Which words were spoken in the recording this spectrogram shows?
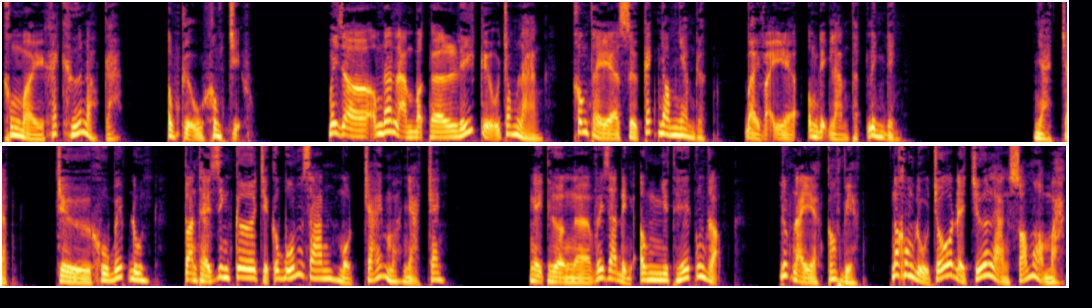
không mời khách khứa nào cả. Ông cựu không chịu. Bây giờ ông đã làm bậc ờ, lý cựu trong làng, không thể ờ, xử cách nhom nhem được. Bởi vậy ờ, ông định làm thật linh đình. Nhà chật, trừ khu bếp đun, toàn thể dinh cơ chỉ có bốn gian một trái mà nhà tranh. Ngày thường với gia đình ông như thế cũng rộng. Lúc này có việc, nó không đủ chỗ để chứa làng xóm họ mạc.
